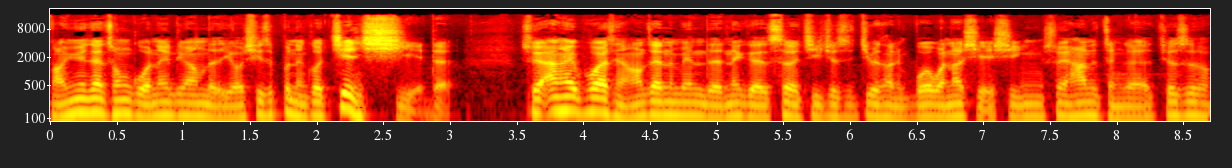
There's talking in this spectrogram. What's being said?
啊，因为在中国那个地方的游戏是不能够见血的，所以暗黑破坏神好像在那边的那个设计就是基本上你不会玩到血腥，所以它的整个就是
